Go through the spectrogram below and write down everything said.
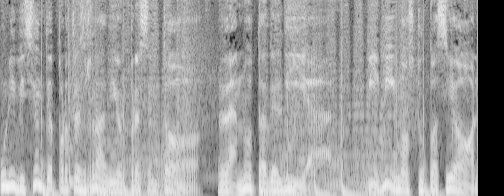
Univisión Deportes Radio presentó La Nota del Día. Vivimos tu pasión.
